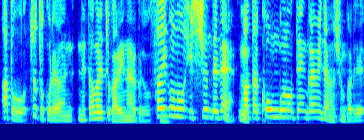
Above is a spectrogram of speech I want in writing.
あとちょっとこれはネタバレというかあれになるけど最後の一瞬でね、また今後の展開みたいな瞬間で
